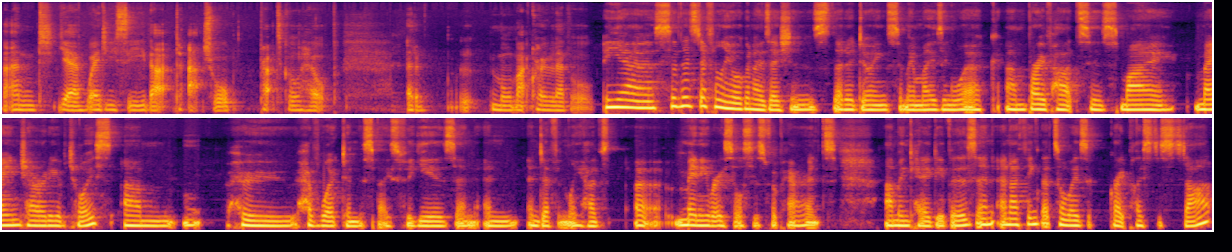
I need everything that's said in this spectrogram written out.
And yeah, where do you see that actual practical help at a more macro level? Yeah, so there's definitely organisations that are doing some amazing work. Um, Bravehearts is my main charity of choice, um, who have worked in this space for years and and and definitely have uh, many resources for parents um, and caregivers. And, and I think that's always a great place to start.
